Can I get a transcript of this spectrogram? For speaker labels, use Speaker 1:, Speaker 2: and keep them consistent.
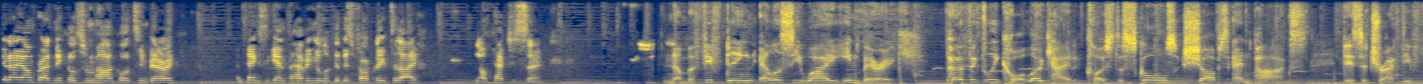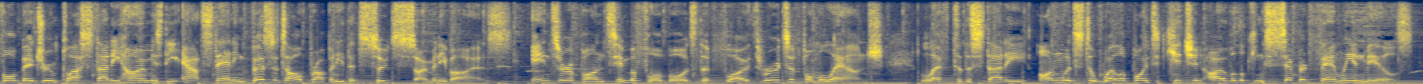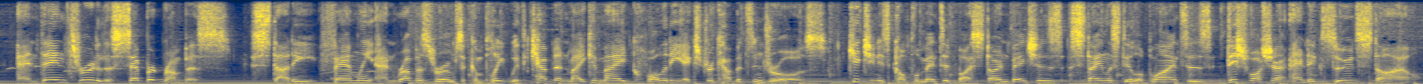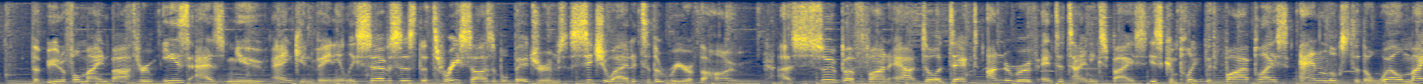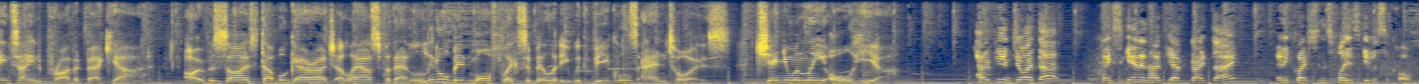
Speaker 1: G'day, I'm Brad Nichols from Harcourts in Berwick, and thanks again for having a look at this property today. And I'll catch you soon.
Speaker 2: Number 15 Ellesse Way in Berwick. Perfectly court located close to schools, shops, and parks. This attractive four bedroom plus study home is the outstanding versatile property that suits so many buyers. Enter upon timber floorboards that flow through to formal lounge. Left to the study, onwards to well appointed kitchen overlooking separate family and meals and then through to the separate rumpus. Study, family, and rumpus rooms are complete with cabinet maker made quality extra cupboards and drawers. Kitchen is complemented by stone benches, stainless steel appliances, dishwasher, and exudes style. The beautiful main bathroom is as new and conveniently services the three sizable bedrooms situated to the rear of the home. A super fun outdoor decked under roof entertaining space is complete with fireplace and looks to the well maintained private backyard. Oversized double garage allows for that little bit more flexibility with vehicles and toys. Genuinely all here.
Speaker 1: Hope you enjoyed that. Thanks again and hope you have a great day. Any questions, please give us a call.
